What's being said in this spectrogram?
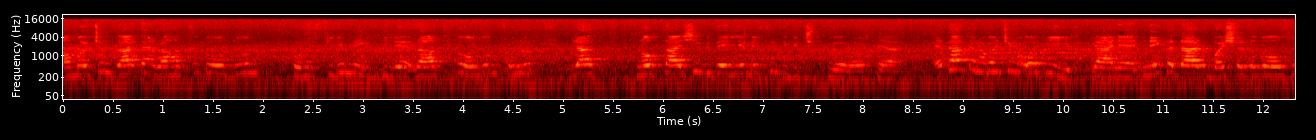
amacım zaten rahatsız olduğum konu, filmle ilgili rahatsız olduğum konu biraz nostalji güzellemesi gibi çıkıyor ortaya. E zaten amacım o değil. Yani ne kadar başarılı oldu,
